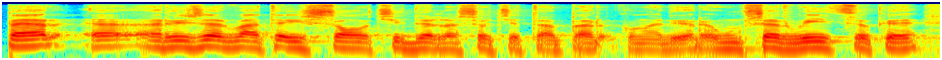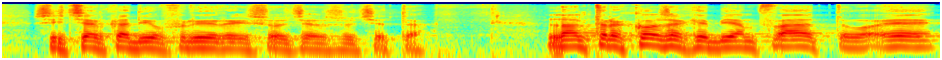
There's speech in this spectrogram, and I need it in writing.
per, eh, riservata ai soci della società, per dire, un servizio che si cerca di offrire ai soci della società. L'altra cosa che abbiamo fatto è,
